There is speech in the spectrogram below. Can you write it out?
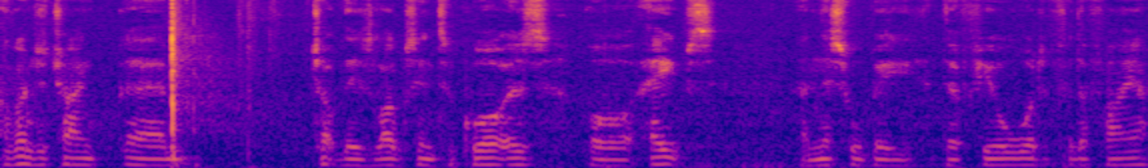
I'm going to try and um, chop these logs into quarters or eighths and this will be the fuel wood for the fire.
